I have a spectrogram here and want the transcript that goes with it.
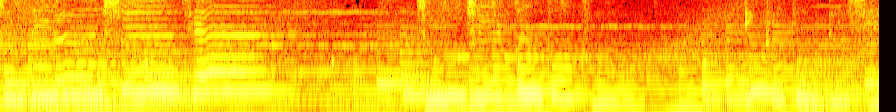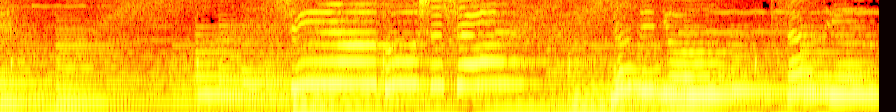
生在人世间终止奔波苦一刻不得闲既然不是仙难免有杂念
